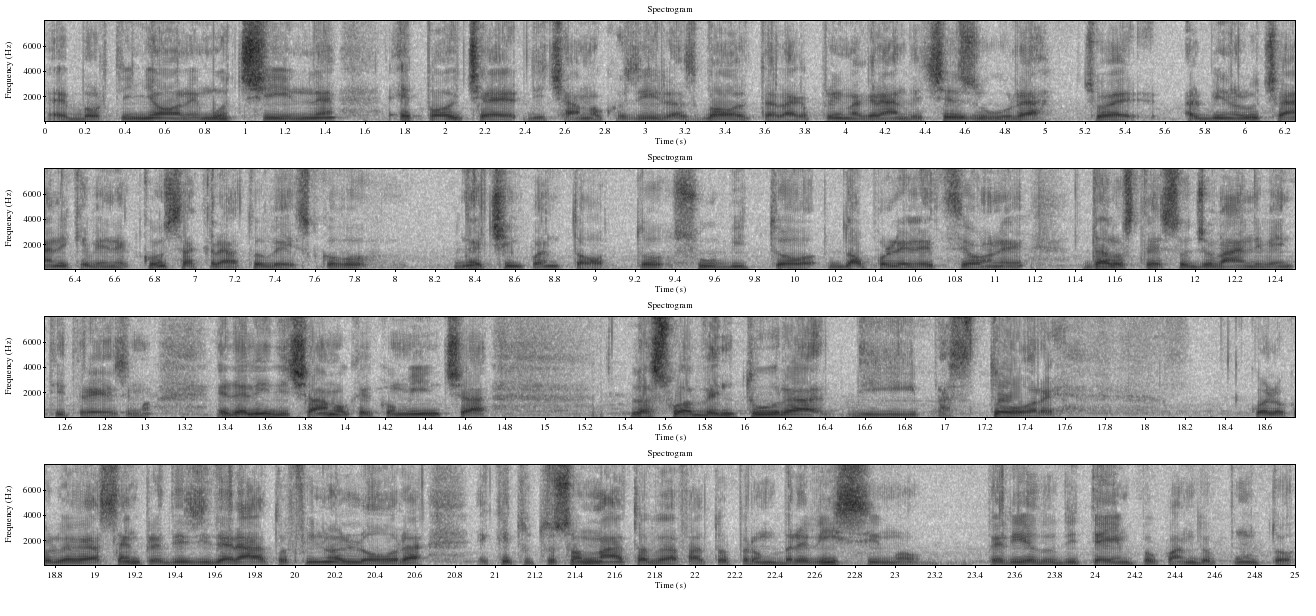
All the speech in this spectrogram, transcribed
eh, Bortignone e Muccin e poi c'è diciamo così la svolta, la prima grande cesura, cioè Albino Luciani che viene consacrato vescovo nel 58, subito dopo l'elezione dallo stesso Giovanni XXIII. E da lì diciamo che comincia la sua avventura di pastore, quello che lui aveva sempre desiderato fino allora e che tutto sommato aveva fatto per un brevissimo periodo di tempo, quando appunto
